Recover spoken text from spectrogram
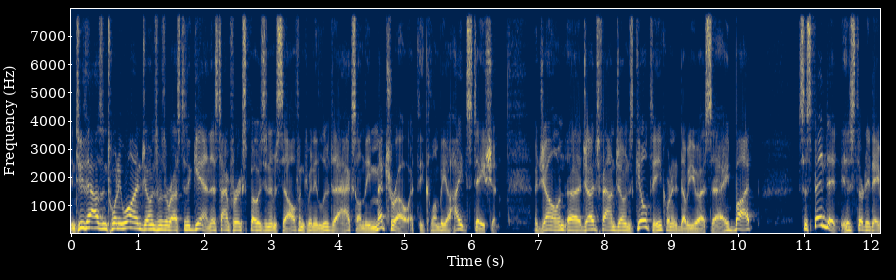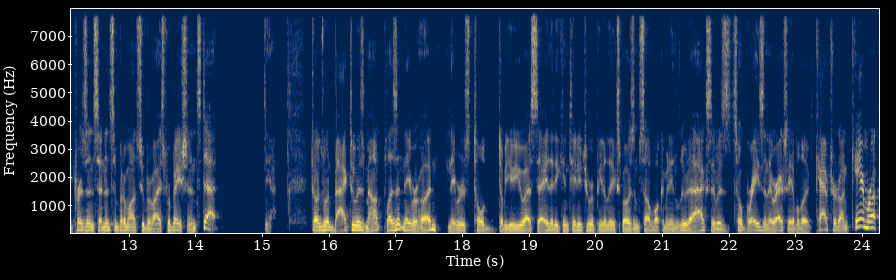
In 2021, Jones was arrested again, this time for exposing himself and committing lewd acts on the Metro at the Columbia Heights station. A Jones, uh, judge found Jones guilty, according to WUSA, but suspended his 30 day prison sentence and put him on supervised probation instead. Yeah. Jones went back to his Mount Pleasant neighborhood. Neighbors told WUSA that he continued to repeatedly expose himself while committing lewd acts. It was so brazen they were actually able to capture it on camera.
